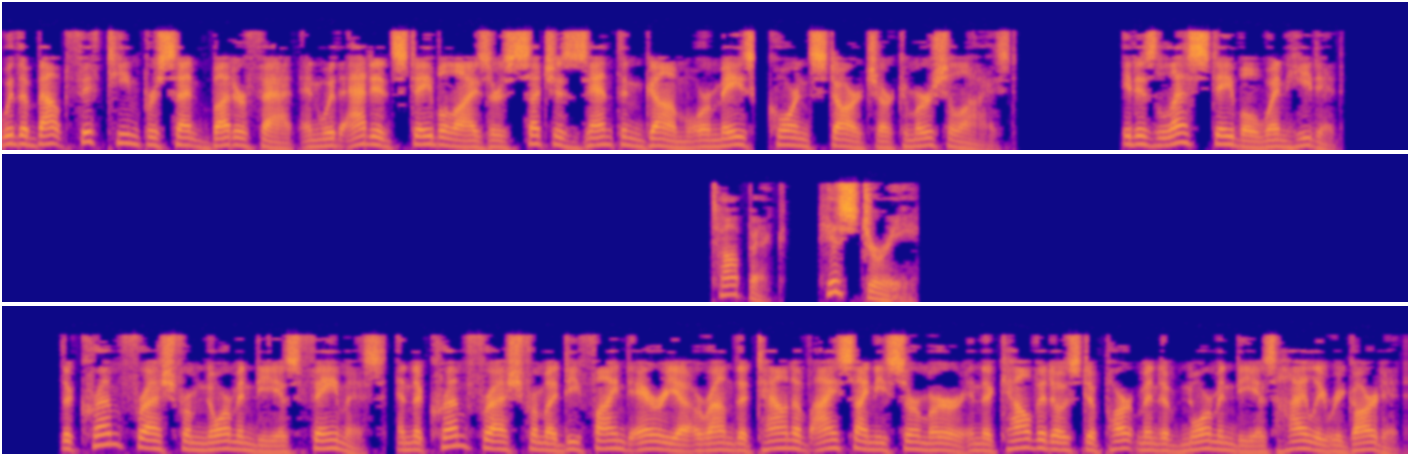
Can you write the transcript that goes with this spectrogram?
with about 15% butterfat and with added stabilizers such as xanthan gum or maize corn starch are commercialized. It is less stable when heated. History The crème fraîche from Normandy is famous, and the crème fraîche from a defined area around the town of Isigny-sur-Mer in the Calvados department of Normandy is highly regarded.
